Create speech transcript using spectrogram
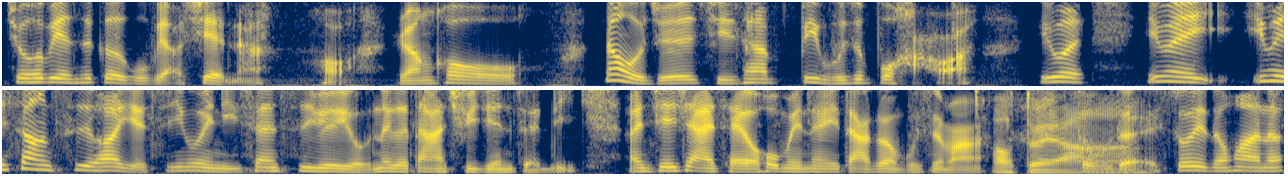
就会变成个股表现呐。好，然后。那我觉得其实它并不是不好啊，因为因为因为上次的话也是因为你三四月有那个大区间整理，那接下来才有后面那一大段，不是吗？哦，对啊，对不对？所以的话呢，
